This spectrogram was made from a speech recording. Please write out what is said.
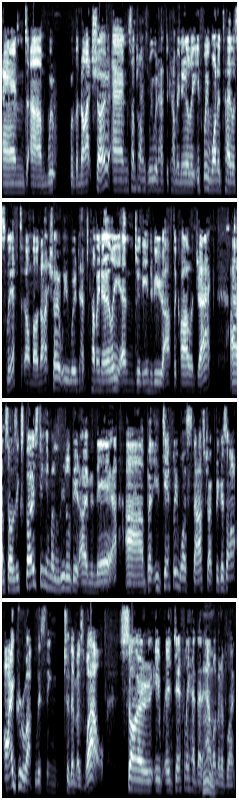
and um, we were the night show, and sometimes we would have to come in early. If we wanted Taylor Swift on the night show, we would have to come in early and do the interview after Kyle and Jack. Um, so I was exposed to him a little bit over there, uh, but it definitely was starstruck because I, I grew up listening to them as well. So it, it definitely had that Mm. element of like,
